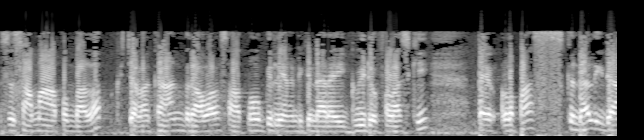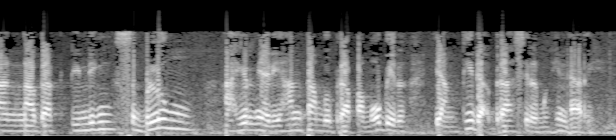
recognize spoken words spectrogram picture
sesama pembalap, kecelakaan berawal saat mobil yang dikendarai Guido Falaski lepas kendali dan nabrak dinding sebelum akhirnya dihantam beberapa mobil yang tidak berhasil menghindari.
